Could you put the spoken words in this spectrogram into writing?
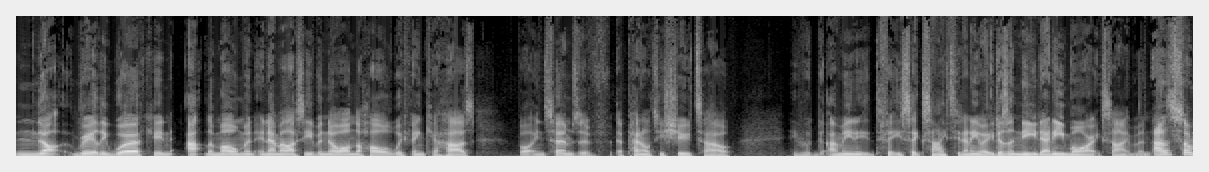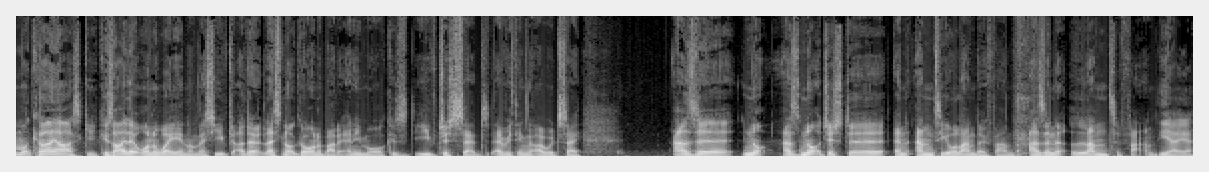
not really working at the moment in MLS, even though on the whole we think it has. But in terms of a penalty shootout, it would, I mean, it, it's exciting anyway. He doesn't need any more excitement. As someone, can I ask you? Because I don't want to weigh in on this. You've, I don't. Let's not go on about it anymore because you've just said everything that I would say. as a not as not just a an anti Orlando fan, but as an Atlanta fan, Yeah, yeah.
